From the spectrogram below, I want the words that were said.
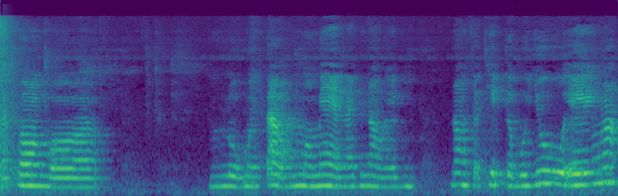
ตะทองบอ ลูกเมืองเต้ามันโมแม่นนะพี่น้องเอ้ยนอกจากทิดกับบุยูเองเนาะ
